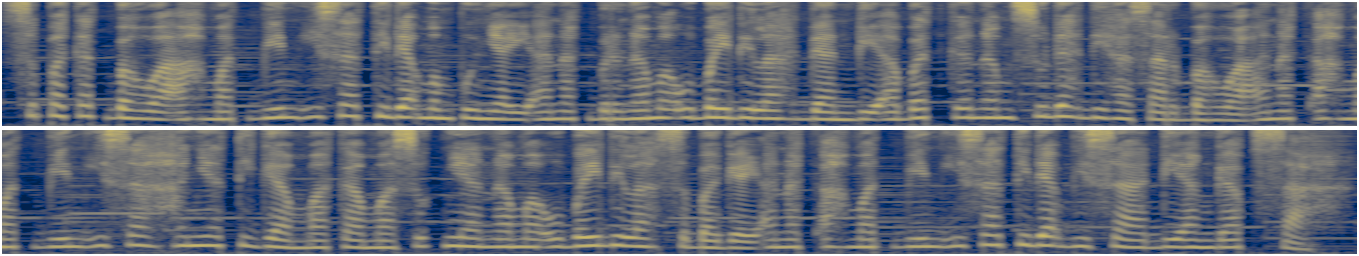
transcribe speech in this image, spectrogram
sepakat bahwa Ahmad bin Isa tidak mempunyai anak bernama Ubaidillah dan di abad ke-6 sudah dihasar bahwa anak Ahmad bin Isa hanya tiga maka masuknya nama Ubaidillah sebagai anak Ahmad bin Isa tidak bisa dianggap sah.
